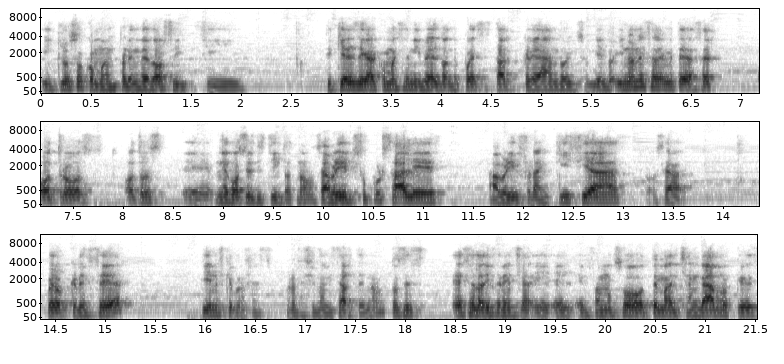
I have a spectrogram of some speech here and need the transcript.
incluso como emprendedor, si, si, si, quieres llegar como a ese nivel donde puedes estar creando y subiendo, y no necesariamente de hacer otros, otros eh, negocios distintos, ¿no? O sea, abrir sucursales, abrir franquicias, o sea, pero crecer, tienes que profesionalizarte, ¿no? Entonces, esa es la diferencia. El, el, famoso tema del changarro, que es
